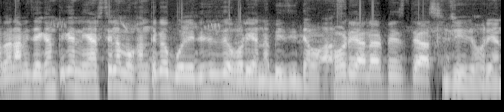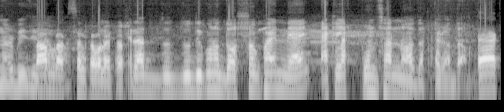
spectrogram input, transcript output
আবার আমি যেখান থেকে নিয়ে আসছিলাম ওখান থেকেও বলে দিয়েছি যে হরিয়ানা বীজই দেওয়া হরিয়ানার বীজ দেওয়া আছে। জি জি, হরিয়ানার বীজই দাম রাখছেন কেমন এটা? এটা যদি কোনো দর্শক ভাই নেয় এক লাখ পঞ্চান্ন হাজার টাকা দাম। এক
